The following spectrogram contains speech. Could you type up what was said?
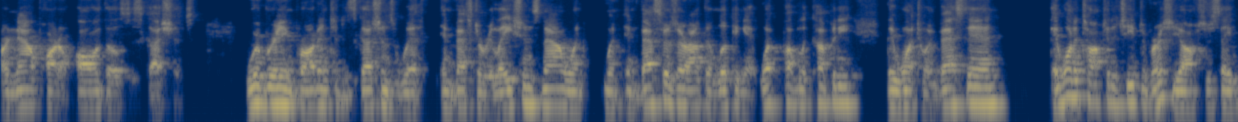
are now part of all of those discussions. We're being brought into discussions with investor relations now when, when investors are out there looking at what public company they want to invest in. They want to talk to the chief diversity officer, say,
